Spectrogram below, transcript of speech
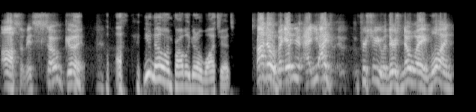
awesome. It's so good. You know I'm probably going to watch it. I know, but in I, I for sure you would. There's no way. One,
